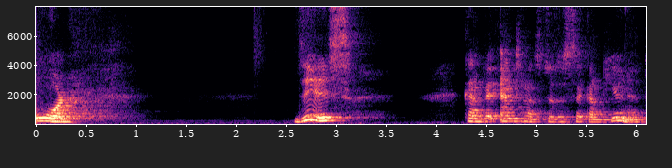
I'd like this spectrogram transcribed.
Or this can be entrance to the second unit,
